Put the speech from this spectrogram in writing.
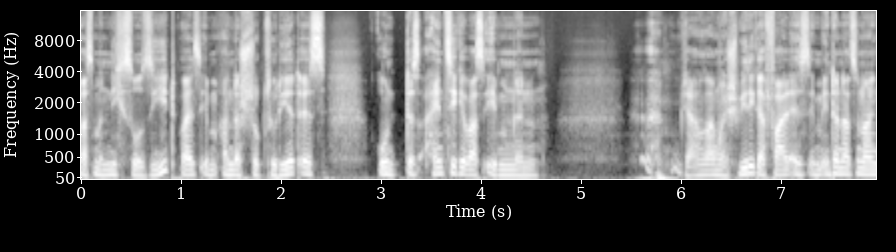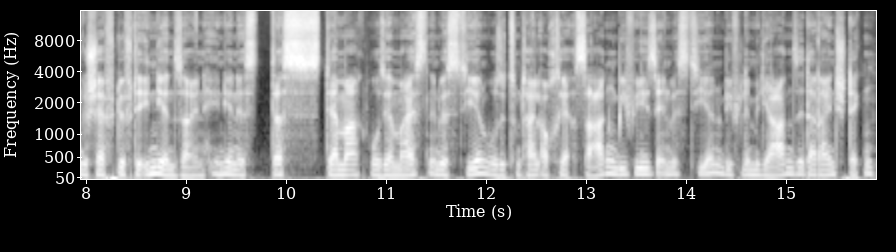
was man nicht so sieht, weil es eben anders strukturiert ist und das Einzige, was eben ein äh, ja, sagen wir, schwieriger Fall ist im internationalen Geschäft, dürfte Indien sein. Indien ist das der Markt, wo sie am meisten investieren, wo sie zum Teil auch sagen, wie viel sie investieren, wie viele Milliarden sie da reinstecken,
